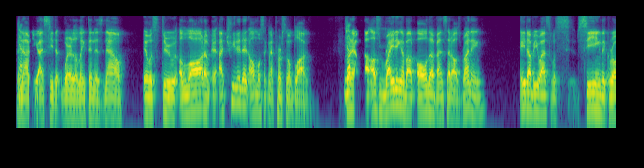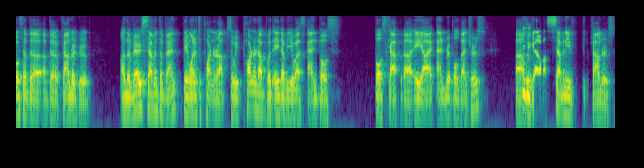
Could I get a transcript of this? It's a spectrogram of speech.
And now you guys see that where the LinkedIn is now, it was through a lot of I treated it almost like my personal blog. Yep. I, I was writing about all the events that I was running. AWS was seeing the growth of the of the founder group. On the very seventh event, they wanted to partner up. So we partnered up with AWS and both both Cap uh, AI and Ripple Ventures uh, mm-hmm. We got about 70 founders.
